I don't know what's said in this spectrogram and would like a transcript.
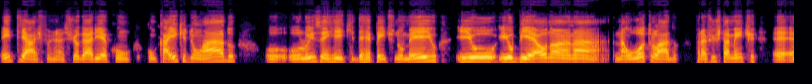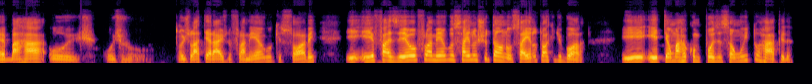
entre aspas, né? Jogaria com, com o Kaique de um lado, o, o Luiz Henrique, de repente, no meio e o, e o Biel na, na, na outro lado, para justamente é, é, barrar os, os, os laterais do Flamengo que sobem e, e, fazer o Flamengo sair no chutão, não sair no toque de bola. E, e ter uma recomposição muito rápida.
